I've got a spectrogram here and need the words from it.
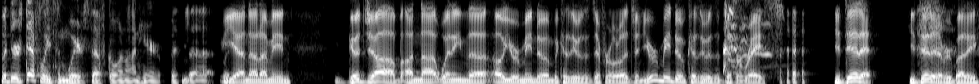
but there's definitely some weird stuff going on here with the with yeah no, no i mean good job on not winning the oh you were mean to him because he was a different religion. You were mean to him because he was a different race. You did it. You did it everybody.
